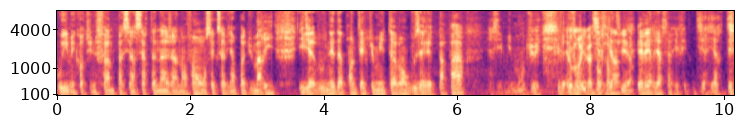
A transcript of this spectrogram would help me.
oui, mais quand une femme passe un certain âge à un enfant, on sait que ça vient pas du mari. Il vient, vous venez d'apprendre quelques minutes avant que vous allez être papa. Elle dit, mais mon Dieu, Comment il va s'en sortir? Et là, il regarde ça, il fait dis rien, dis,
